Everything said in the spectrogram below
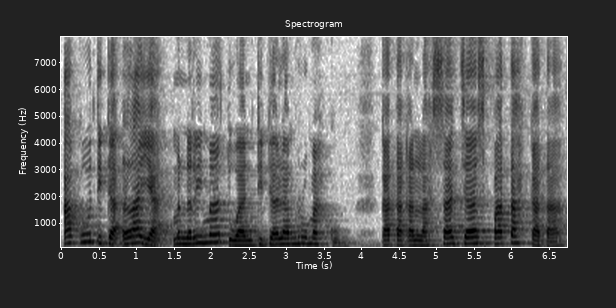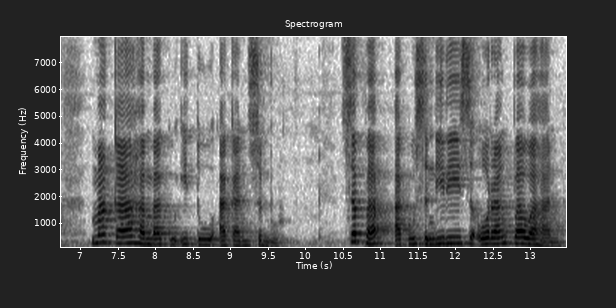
aku tidak layak menerima Tuan di dalam rumahku katakanlah saja sepatah kata, maka hambaku itu akan sembuh. Sebab aku sendiri seorang bawahan,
